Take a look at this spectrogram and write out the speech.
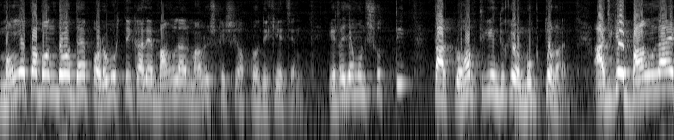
মমতা বন্দ্যোপাধ্যায় পরবর্তীকালে বাংলার মানুষকে সে স্বপ্ন দেখিয়েছেন এটা যেমন সত্যি তার প্রভাব থেকে কিন্তু কেউ মুক্ত নয় আজকে বাংলায়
